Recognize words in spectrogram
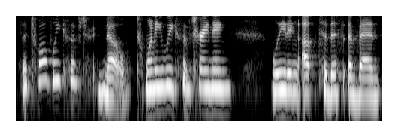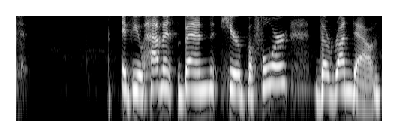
is it 12 weeks of tra- no, 20 weeks of training leading up to this event. If you haven't been here before, the rundown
